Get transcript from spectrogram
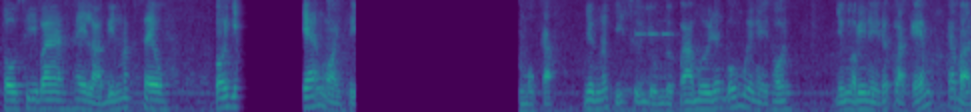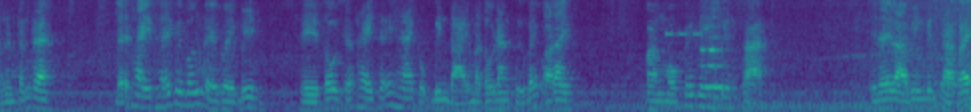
Toshiba hay là pin Maxell có giá ngoài thị một cặp, nhưng nó chỉ sử dụng được 30 đến 40 ngày thôi. Những loại pin này rất là kém, các bạn nên tránh ra. Để thay thế cái vấn đề về pin, thì tôi sẽ thay thế hai cục pin đại mà tôi đang thử bếp ở đây bằng một cái viên pin sạc. Thì đây là viên pin sạc đây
